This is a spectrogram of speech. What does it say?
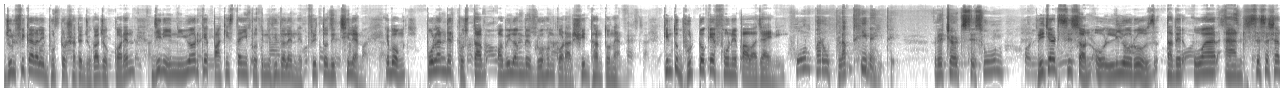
জুলফিকার আলী ভুট্টোর সাথে যোগাযোগ করেন যিনি নিউ ইয়র্কে পাকিস্তানি প্রতিনিধি দলের নেতৃত্ব দিচ্ছিলেন এবং পোল্যান্ডের প্রস্তাব অবিলম্বে গ্রহণ করার সিদ্ধান্ত নেন। কিন্তু ভুট্টোকে ফোনে পাওয়া যায়নি फोन पर उपलब्ध ही नहीं थे रिचर्ड सेसून और রিচার্ড সিসন ও লিও রোজ তাদের war and secession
